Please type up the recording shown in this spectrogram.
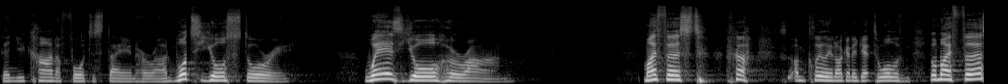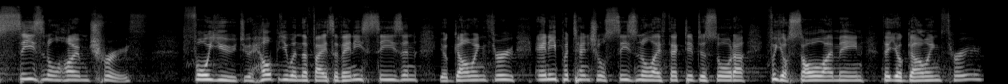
then you can't afford to stay in Haran. What's your story? Where's your Haran? My first, I'm clearly not going to get to all of them, but my first seasonal home truth for you to help you in the face of any season you're going through, any potential seasonal affective disorder, for your soul, I mean, that you're going through,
